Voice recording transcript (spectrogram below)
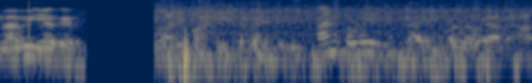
હમ. માંડવી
